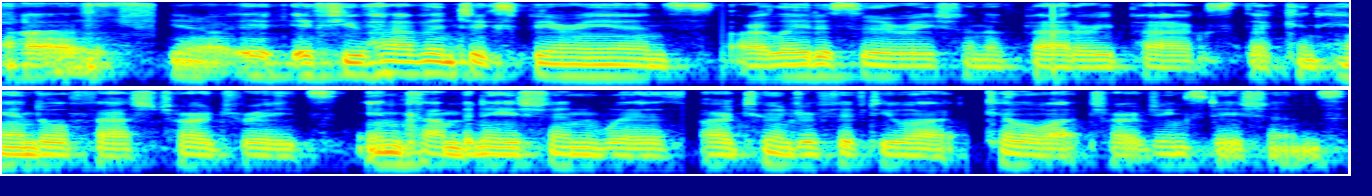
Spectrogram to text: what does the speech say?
Uh, you know, if, if you haven't experienced our latest iteration of battery packs that can handle fast charge rates in combination with our 250 watt kilowatt charging stations,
